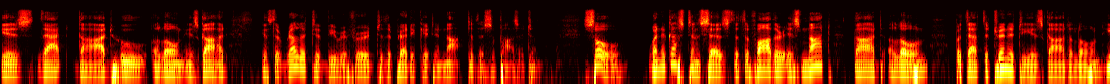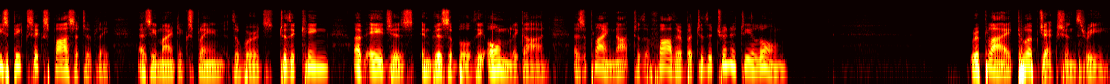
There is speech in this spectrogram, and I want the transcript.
is that God Who alone is God, if the relative be referred to the predicate and not to the suppositum. So when Augustine says that the Father is not God alone, but that the Trinity is God alone, he speaks expositively, as he might explain the words, "To the King of ages, invisible, the only God," as applying not to the Father, but to the Trinity alone. Reply Obj. 3:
